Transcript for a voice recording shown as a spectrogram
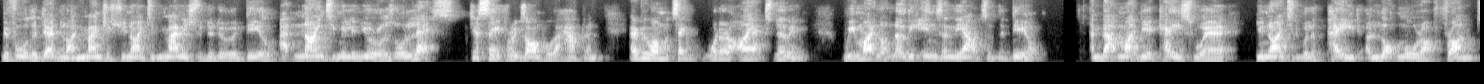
before the deadline, Manchester United managed to do a deal at 90 million euros or less. Just say, for example, that happened. Everyone would say, What are Ajax doing? We might not know the ins and the outs of the deal. And that might be a case where United will have paid a lot more upfront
